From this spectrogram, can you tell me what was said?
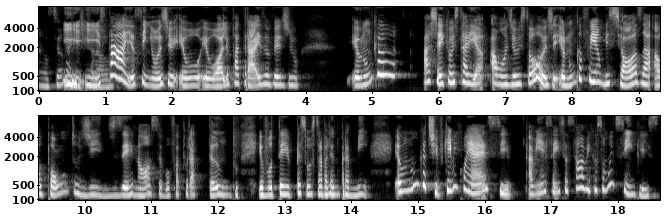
emocionante. E, e está, e assim, hoje eu, eu olho para trás, eu vejo. Eu nunca achei que eu estaria aonde eu estou hoje. Eu nunca fui ambiciosa ao ponto de dizer, nossa, eu vou faturar tanto, eu vou ter pessoas trabalhando para mim. Eu nunca tive. Quem me conhece, a minha essência sabe que eu sou muito simples.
